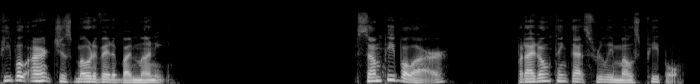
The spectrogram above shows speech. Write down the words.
people aren't just motivated by money. Some people are, but I don't think that's really most people.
